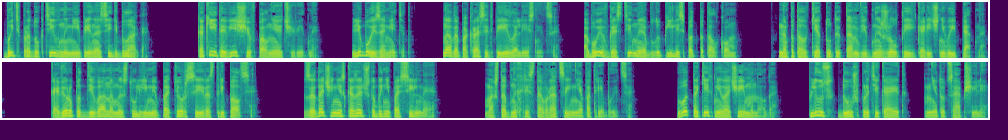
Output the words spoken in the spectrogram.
быть продуктивными и приносить благо. Какие-то вещи вполне очевидны. Любой заметит. Надо покрасить перила лестницы. Обои в гостиной облупились под потолком. На потолке тут и там видны желтые и коричневые пятна. Ковер под диваном и стульями потерся и растрепался. Задача не сказать, чтобы непосильная. Масштабных реставраций не потребуется. Вот таких мелочей много. Плюс душ протекает, мне тут сообщили.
